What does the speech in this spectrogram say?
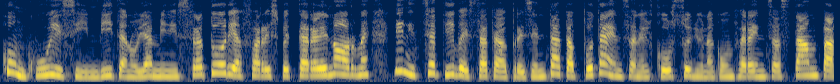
con cui si invitano gli amministratori a far rispettare le norme. L'iniziativa è stata presentata a Potenza nel corso di una conferenza stampa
